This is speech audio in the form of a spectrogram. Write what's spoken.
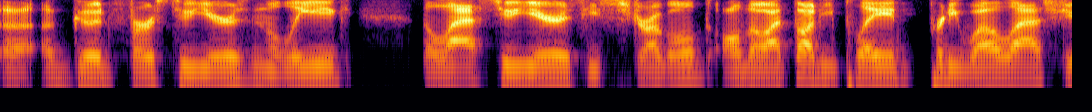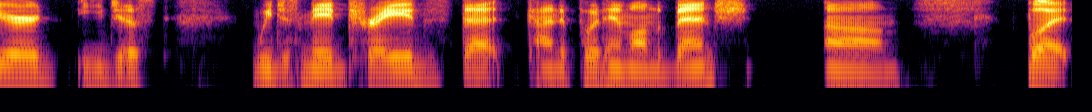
a a good first two years in the league. The last two years he struggled, although I thought he played pretty well last year. He just we just made trades that kind of put him on the bench. Um, but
